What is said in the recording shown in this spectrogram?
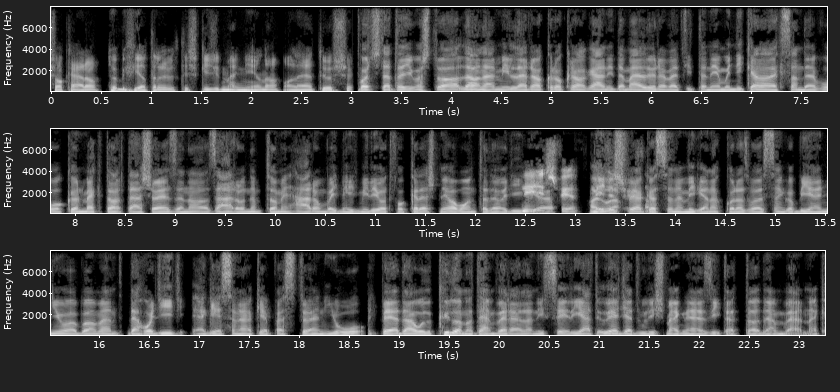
akár a többi fiatal előtt is kicsit megnyílna a lehetőség. Bocs, tehát hogy most a Leonard Millerre akarok reagálni, de már előre vetíteném, hogy Nickel Alexander Walker megtartása ezen az áron, nem tudom én, három vagy négy milliót fog keresni mondta, de hogy így... Négy és fél. Négy és fél, köszönöm, igen, akkor az valószínűleg a biannual ment, de hogy így egészen elképesztően jó, hogy például külön a Denver elleni szériát ő egyedül is megnehezítette a Denvernek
